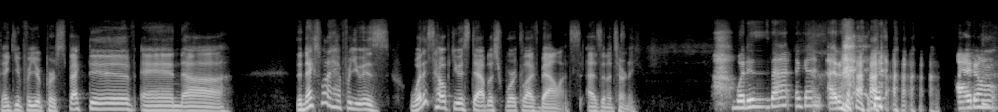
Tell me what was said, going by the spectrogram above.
Thank you for your perspective, and, uh, the next one I have for you is, what has helped you establish work-life balance as an attorney? What is that again? I don't I don't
